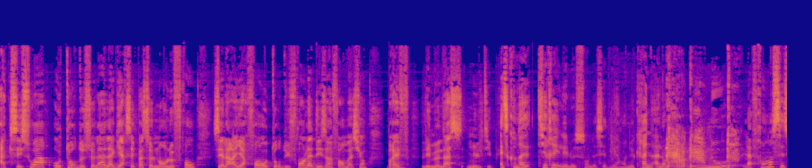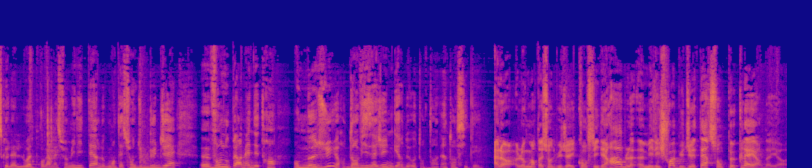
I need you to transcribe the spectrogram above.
accessoires autour de cela. La guerre, c'est pas seulement le front, c'est l'arrière-front, autour du front, la désinformation, bref, les menaces multiples. Est-ce qu'on a tiré les leçons de cette guerre en Ukraine? Alors, nous, euh, la France, est-ce que la loi de programmation militaire, l'augmentation du budget euh, vont nous permettre d'être en, mesure d'envisager une guerre de haute intensité? Alors, l'augmentation du budget est considérable, euh, mais les choix budgétaires sont peu clairs, d'ailleurs,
